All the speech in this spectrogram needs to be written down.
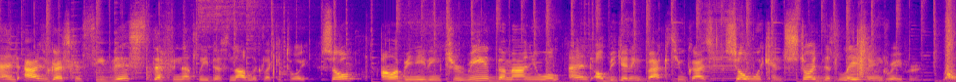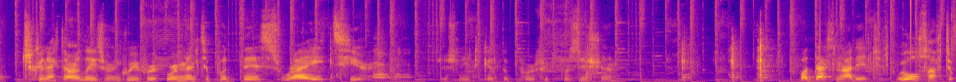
And as you guys can see, this definitely does not look like a toy. So I'm gonna be needing to read the manual and I'll be getting back to you guys so we can start this laser engraver. To connect our laser engraver, we're meant to put this right here. Just need to get the perfect position. But that's not it. We also have to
